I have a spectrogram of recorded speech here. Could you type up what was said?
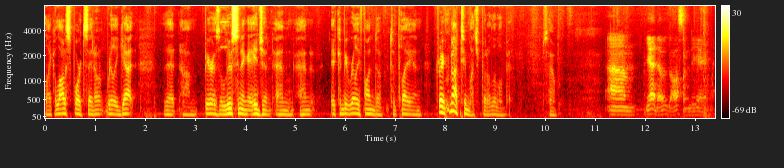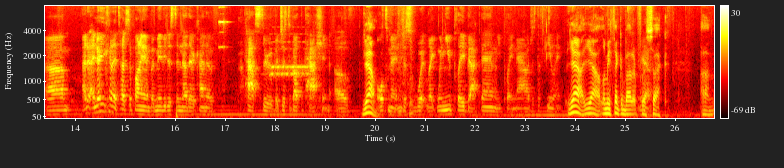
Like a lot of sports, they don't really get that um, beer is a loosening agent, and and it can be really fun to, to play and drink. Not too much, but a little bit. So. Yeah, that was awesome to hear. Um, I, I know you kind of touched upon it, but maybe just another kind of pass through, but just about the passion of yeah ultimate and just what like when you played back then, when you play now, just the feeling. Yeah, yeah. Let me think about it for yeah. a sec. Um,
